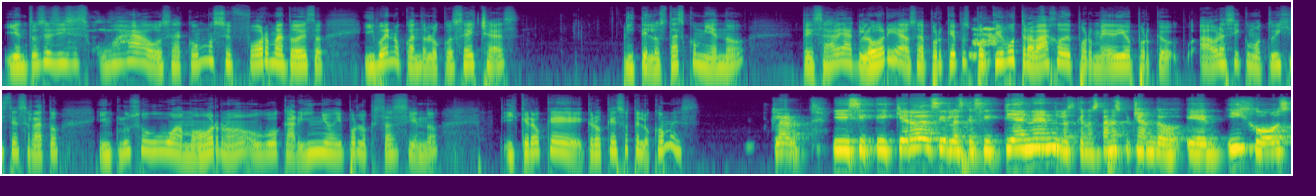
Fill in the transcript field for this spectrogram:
Y entonces dices, wow, o sea, ¿cómo se forma todo esto? Y bueno, cuando lo cosechas y te lo estás comiendo, te sabe a gloria. O sea, ¿por qué? Pues porque hubo trabajo de por medio, porque ahora sí, como tú dijiste hace rato, incluso hubo amor, ¿no? Hubo cariño ahí por lo que estás haciendo. Y creo que, creo que eso te lo comes. Claro. Y, si, y quiero decirles que si tienen, los que nos están escuchando, eh, hijos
